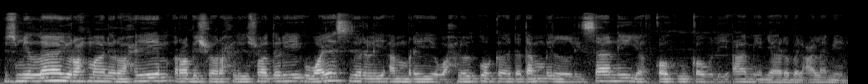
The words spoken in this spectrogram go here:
Bismillahirrahmanirrahim. Rabbi syrah li sadri wa yassir li amri wahlul 'uqdatam min lisani yafqahu qawli. Amin ya rabbal alamin.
